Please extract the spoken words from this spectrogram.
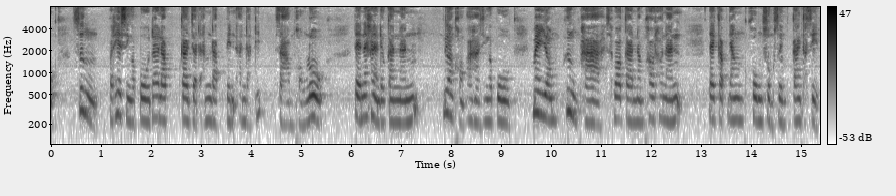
ก ซึ่งประเทศสิงคโปร์ได้รับการจัดอันดับเป็นอันดับที่ 3 ของโลก แต่ในขณะเดียวกันนั้น เรื่องของอาหารสิงคโปร์ไม่ยอมพึ่งพา เฉพาะการนำเข้าเท่านั้น แต่กลับยังคงส่งเสริมการเกษตร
